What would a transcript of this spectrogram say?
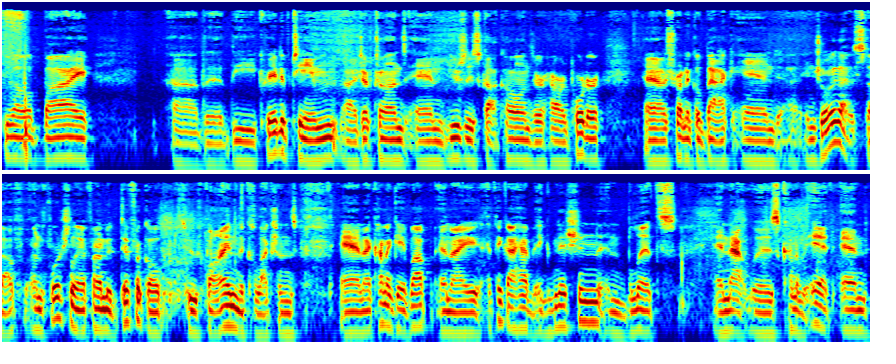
developed by uh, the the creative team, uh, Geoff Johns, and usually Scott Kolins or Howard Porter and I was trying to go back and uh, enjoy that stuff. Unfortunately, I found it difficult to find the collections, and I kind of gave up. And I, I think I have Ignition and Blitz, and that was kind of it. And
